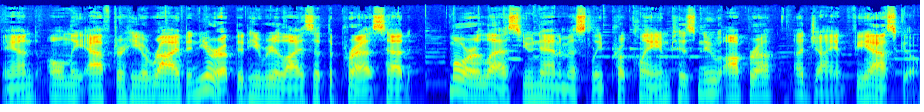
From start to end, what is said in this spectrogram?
and only after he arrived in Europe did he realize that the press had more or less unanimously proclaimed his new opera a giant fiasco.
